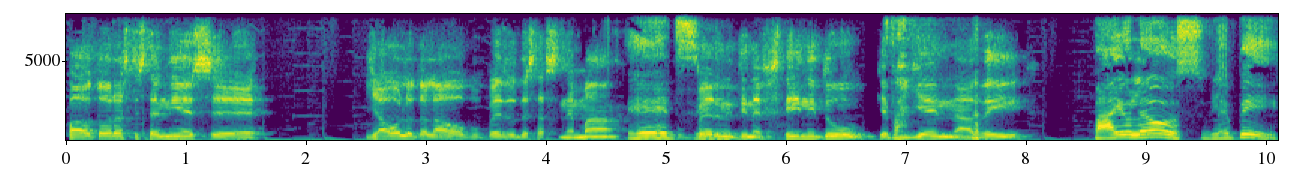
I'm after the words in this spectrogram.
Πάω τώρα στις ταινίες για όλο το λαό που παίζονται στα σινεμά, που Έτσι. παίρνει την ευθύνη του και πηγαίνει να δει. Πάει ο λαός, βλέπει;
